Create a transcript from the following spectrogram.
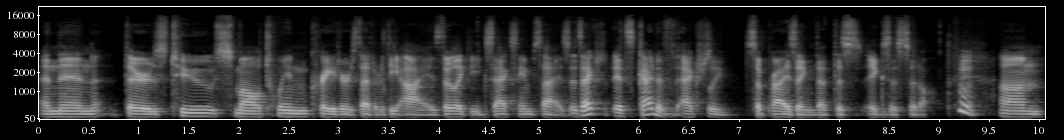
and then there's two small twin craters that are the eyes. They're like the exact same size. It's actually it's kind of actually surprising that this exists at all. Um,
